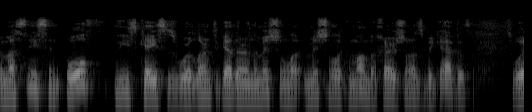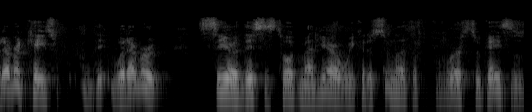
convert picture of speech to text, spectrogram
The b'masnisin. All these cases were learned together in the l'kamam b'cheresh So whatever case, whatever seer this is talking about here, we could assume that the first two cases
